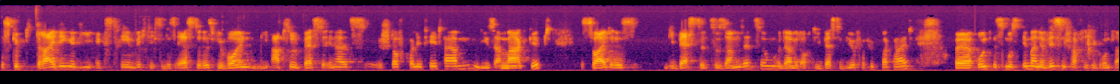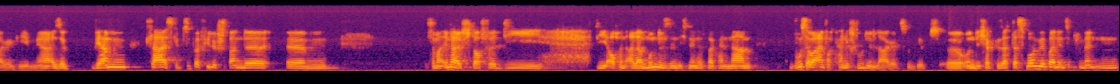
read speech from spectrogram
es gibt drei Dinge, die extrem wichtig sind. Das erste ist, wir wollen die absolut beste Inhaltsstoffqualität haben, die es am Markt gibt. Das zweite ist, die beste Zusammensetzung und damit auch die beste Bioverfügbarkeit. Äh, und es muss immer eine wissenschaftliche Grundlage geben. Ja? Also wir haben, klar, es gibt super viele spannende ähm, ich sag mal, Inhaltsstoffe, die, die auch in aller Munde sind. Ich nenne jetzt mal keinen Namen, wo es aber einfach keine Studienlage zu gibt. Äh, und ich habe gesagt, das wollen wir bei den Supplementen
